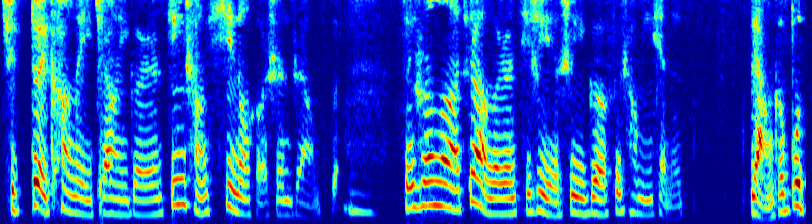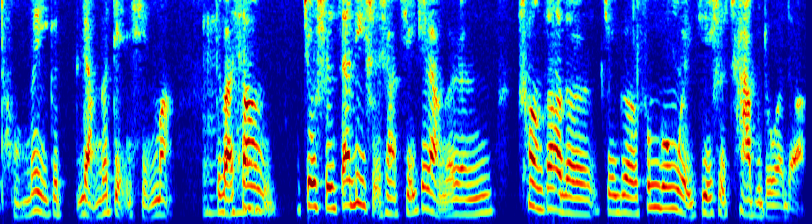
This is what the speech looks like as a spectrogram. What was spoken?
去对抗的这样一个人，经常戏弄和珅这样子。嗯，所以说呢，这两个人其实也是一个非常明显的两个不同的一个两个典型嘛，对吧？像就是在历史上，其实这两个人创造的这个丰功伟绩是差不多的，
